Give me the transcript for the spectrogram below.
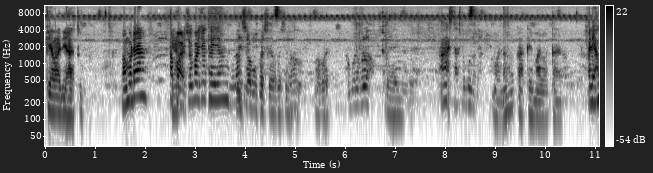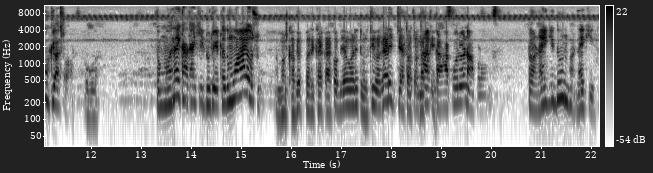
કેવા દે સાચું હા મોટા? આ? પડશો પડશો થઈ જાય બોલો. શું હા, બોલો સાચું મને કાકે માલ બતાવ્યો અને હું કયો છો. તો મને કાકા કીધું તું એટલે તો હું આવ્યો છું. અમને ખબર પડી કાકો બે વાળી ઢોલકી વગાડી જ જતો હતો કાકો રહ્યો ને આપણો. તને કીધું ને મને કીધું.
